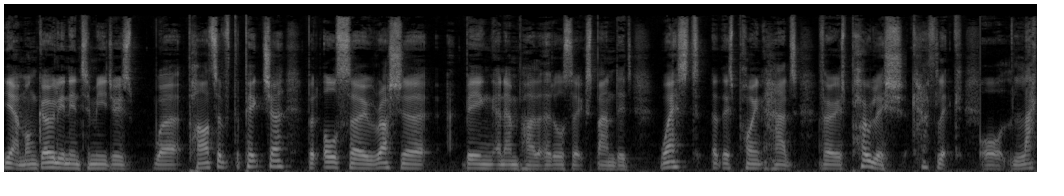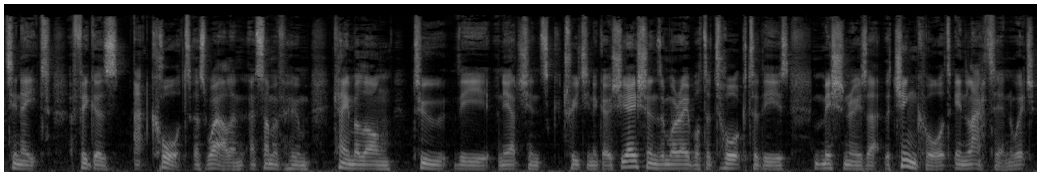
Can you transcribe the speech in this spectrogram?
yeah, Mongolian intermediaries were part of the picture, but also Russia, being an empire that had also expanded west at this point, had various Polish Catholic or Latinate figures at court as well, and, and some of whom came along to the Nerchinsk treaty negotiations and were able to talk to these missionaries at the Qing court in Latin, which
